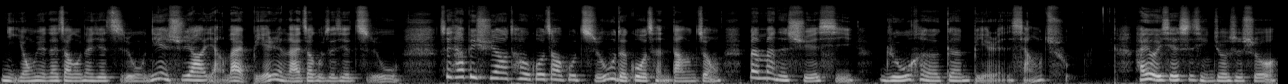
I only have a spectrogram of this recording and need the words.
你永远在照顾那些植物，你也需要仰赖别人来照顾这些植物，所以他必须要透过照顾植物的过程当中，慢慢的学习如何跟别人相处。还有一些事情就是说，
